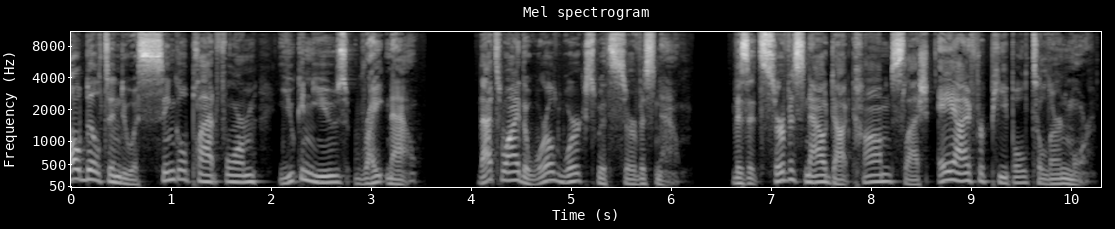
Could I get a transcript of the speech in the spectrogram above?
all built into a single platform you can use right now. That's why the world works with ServiceNow. Visit servicenow.com/ai for people to learn more.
